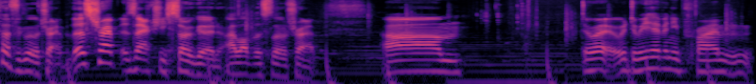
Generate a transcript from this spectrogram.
Perfect little trap. This trap is actually so good. I love this little trap. Um, do I do we have any prime?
